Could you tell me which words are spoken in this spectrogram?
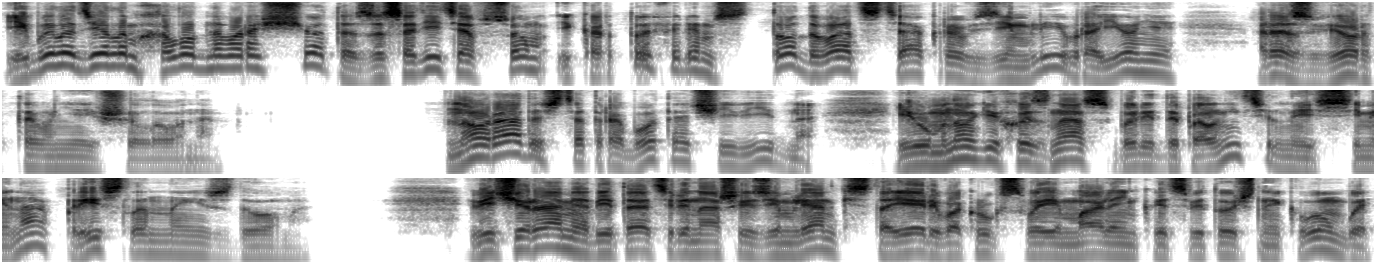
и было делом холодного расчета засадить овсом и картофелем 120 акров земли в районе развертывания эшелона. Но радость от работы очевидна, и у многих из нас были дополнительные семена, присланные из дома. Вечерами обитатели нашей землянки стояли вокруг своей маленькой цветочной клумбы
